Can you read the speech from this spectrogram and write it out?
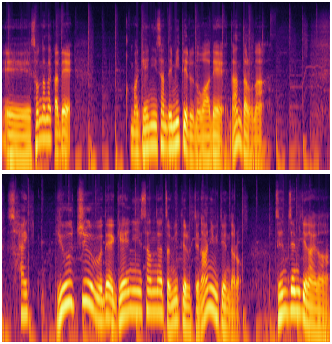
えー、そんな中でまあ芸人さんで見てるのはね何だろうな。最近 YouTube で芸人さんのやつを見てるって何見てんだろう。全然見てないな。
